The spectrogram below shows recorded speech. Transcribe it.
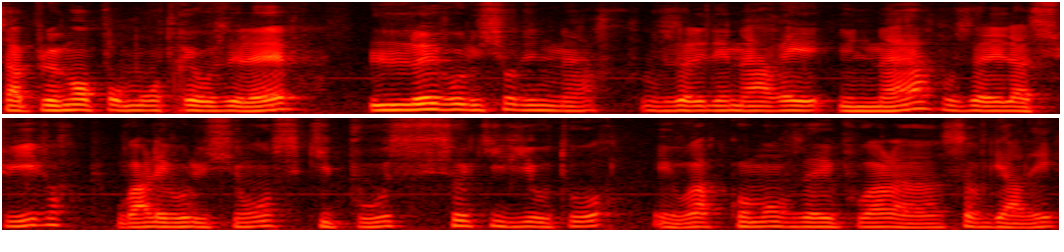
simplement pour montrer aux élèves l'évolution d'une mare. Vous allez démarrer une mare, vous allez la suivre, voir l'évolution, ce qui pousse, ce qui vit autour, et voir comment vous allez pouvoir la sauvegarder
